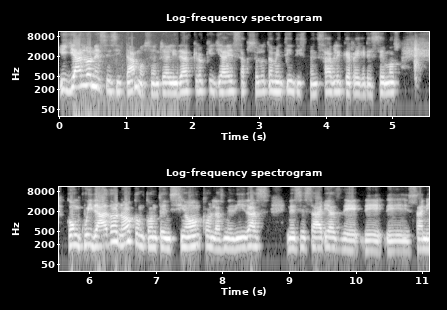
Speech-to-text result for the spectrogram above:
Y ya lo necesitamos, en realidad creo que ya es absolutamente indispensable que regresemos con cuidado, ¿no? Con contención, con las medidas necesarias de, de sanidad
